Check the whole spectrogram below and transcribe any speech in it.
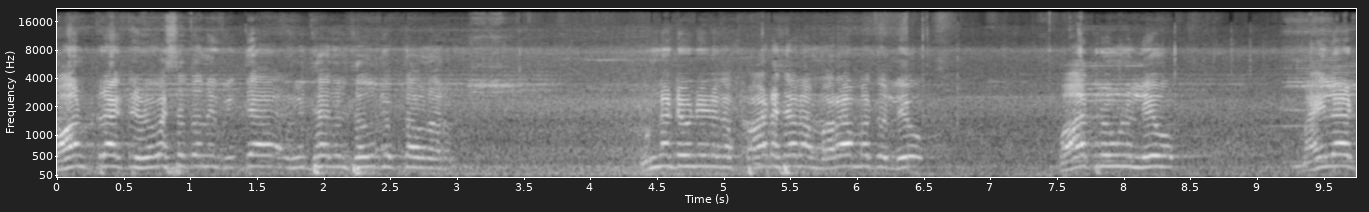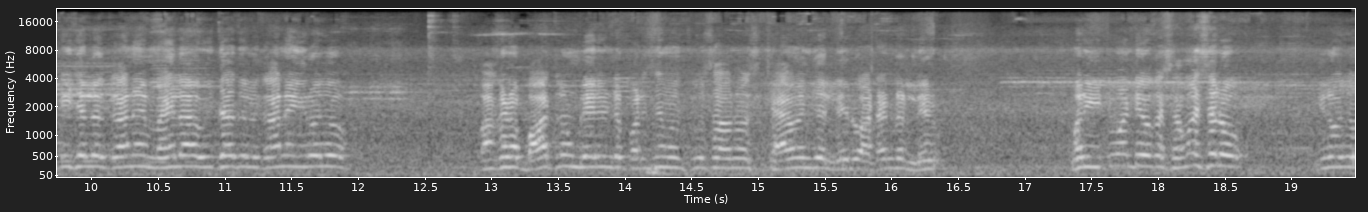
కాంట్రాక్ట్ వ్యవస్థతో విద్యా విద్యార్థులు చదువు చెప్తా ఉన్నారు. ఉన్నటువంటి ఒక పాఠశాల మరామతులు లేవు. బాత్రూములు లేవు. మహిళా టీచర్లు కానీ మహిళా విద్యార్థులు కానీ ఈరోజు అక్కడ బాత్రూమ్ లేని పరిశ్రమలు చూసాను స్కావెంజర్ లేరు అటెండర్ లేరు. మరి ఇటువంటి ఒక సమస్యలు ఈరోజు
